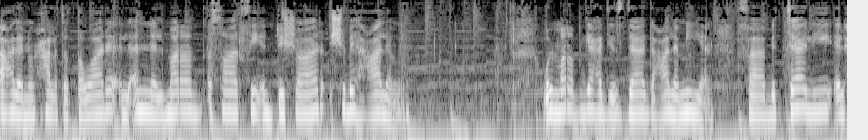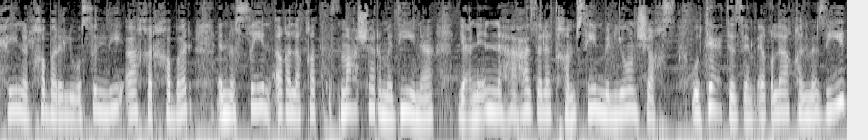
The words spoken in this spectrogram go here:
أعلنوا حالة الطوارئ لأن المرض صار في انتشار شبه عالمي. والمرض قاعد يزداد عالميا. فبالتالي الحين الخبر اللي وصل لي آخر خبر أن الصين أغلقت 12 مدينة يعني أنها عزلت 50 مليون شخص وتعتزم إغلاق المزيد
